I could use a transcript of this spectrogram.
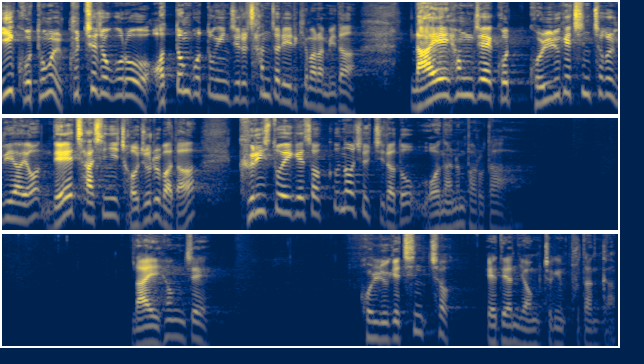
이 고통을 구체적으로 어떤 고통인지를 찬절히 이렇게 말합니다. 나의 형제 곧 골육의 친척을 위하여 내 자신이 저주를 받아 그리스도에게서 끊어질지라도 원하는 바로다. 나의 형제 골육의 친척에 대한 영적인 부담감.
